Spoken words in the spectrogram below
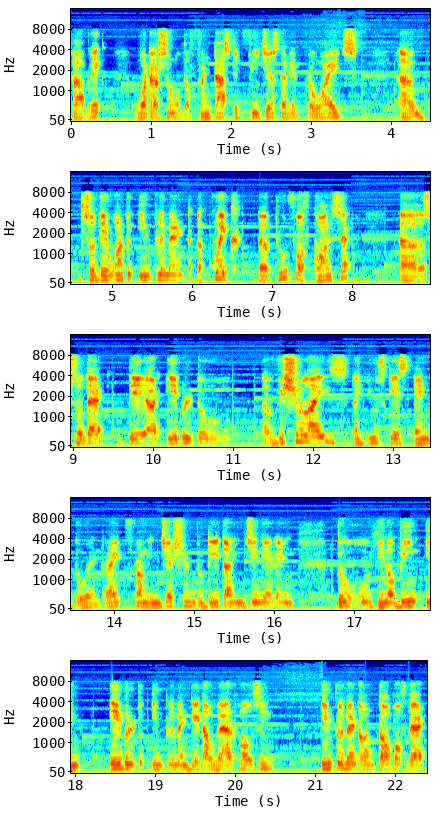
Fabric, what are some of the fantastic features that it provides. Um, so they want to implement a quick uh, proof of concept uh, so that they are able to uh, visualize a use case end to end right? From ingestion to data engineering to you know being able to implement data warehousing implement on top of that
